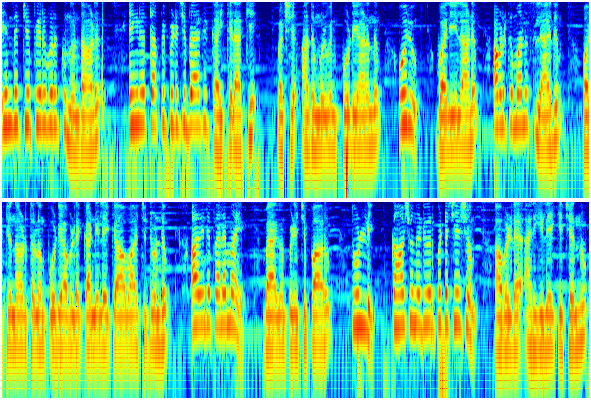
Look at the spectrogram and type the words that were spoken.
എന്തൊക്കെയോ പിറുപിറുക്കുന്നുണ്ട് ആൾ. എങ്ങനെയോ തപ്പിപ്പിടിച്ച് ബാഗ് കൈക്കലാക്കി. പക്ഷെ അത് മുഴുവൻ പൊടിയാണെന്നും ഒരു വലിയിലാണ് അവൾക്ക് മനസ്സിലായത്. പറ്റുന്നിടത്തോളം പൊടി അവളുടെ കണ്ണിലേക്ക് ആവാഹിച്ചിട്ടുണ്ട്. അതിന്റെ ഫലമായി ബാഗും പിടിച്ചു പാറും. തുള്ളി കാശു നെടിയുറപ്പെട്ട ശേഷം അവളുടെ അരികിലേക്ക് ചെന്നു.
